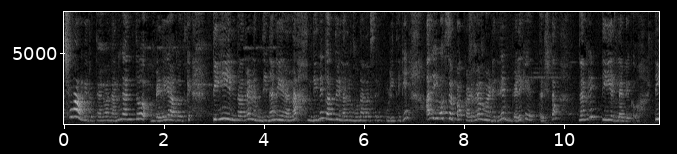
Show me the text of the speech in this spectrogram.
ಚೆನ್ನಾಗಿರುತ್ತೆ ಅಲ್ವಾ? ನನಗಂತೂ ಬೆಳಿಗ್ಗೆ ಆಗೋದಕ್ಕೆ ಟೀ ಇಲ್ಲಾಂದರೆ ನನ್ನ ದಿನನೇ ಇರಲ್ಲ. ದಿನಕ್ಕಂತೂ ಇಲ್ಲಾಂದ್ರೆ ಮೂರ್ನಾಲ್ಕು ಸಲ ಕುಡಿತೀನಿ. ಅದು ಇವಾಗ ಸ್ವಲ್ಪ ಕಡಿಮೆ ಮಾಡಿದ್ದೀನಿ. ಬೆಳಿಗ್ಗೆ ಎದ್ದ ತಕ್ಷಣ ನನಗೆ ಟೀ ಇರಲೇಬೇಕು. ಟೀ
